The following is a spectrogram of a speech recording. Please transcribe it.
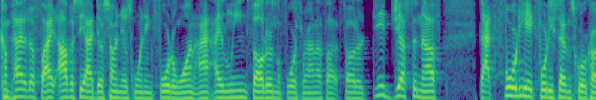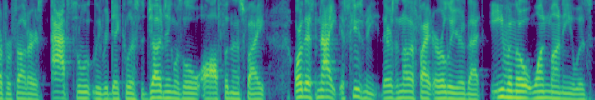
competitive fight. Obviously, I Dos Anjos winning four to one. I, I leaned Felder in the fourth round. I thought Felder did just enough. That 48 47 scorecard for Felder is absolutely ridiculous. The judging was a little off in this fight, or this night, excuse me. There was another fight earlier that, even though it won money, it was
